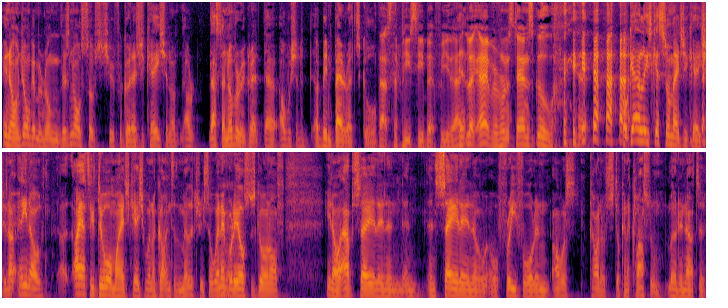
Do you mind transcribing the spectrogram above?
You know, and don't get me wrong. There's no substitute for good education. I, I, that's another regret. Uh, I wish I'd, I'd been better at school. That's the PC bit for you there. Yeah. Look, hey, everyone stay in school. or get at least get some education. I, you know, I had to do all my education when I got into the military. So when everybody else was going off, you know, abseiling and, and, and sailing or, or free falling, I was kind of stuck in a classroom learning how to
